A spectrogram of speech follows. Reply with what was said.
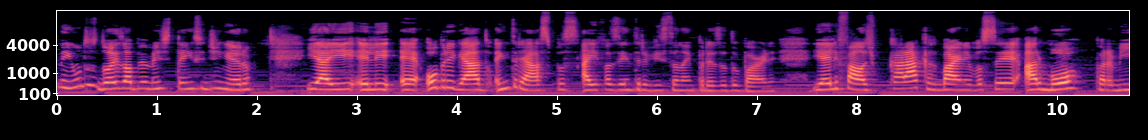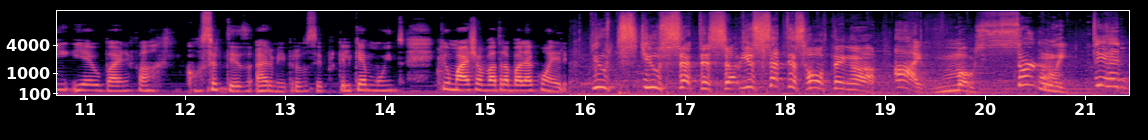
Nenhum dos dois, obviamente, tem esse dinheiro. E aí ele é obrigado, entre aspas, a ir fazer entrevista na empresa do Barney. E aí ele fala, tipo, caraca, Barney, você armou para mim? E aí o Barney fala, com certeza, armei para você, porque ele quer muito que o Marshall vá trabalhar com ele. You, you set this up. You set this whole thing up. I most certainly did.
